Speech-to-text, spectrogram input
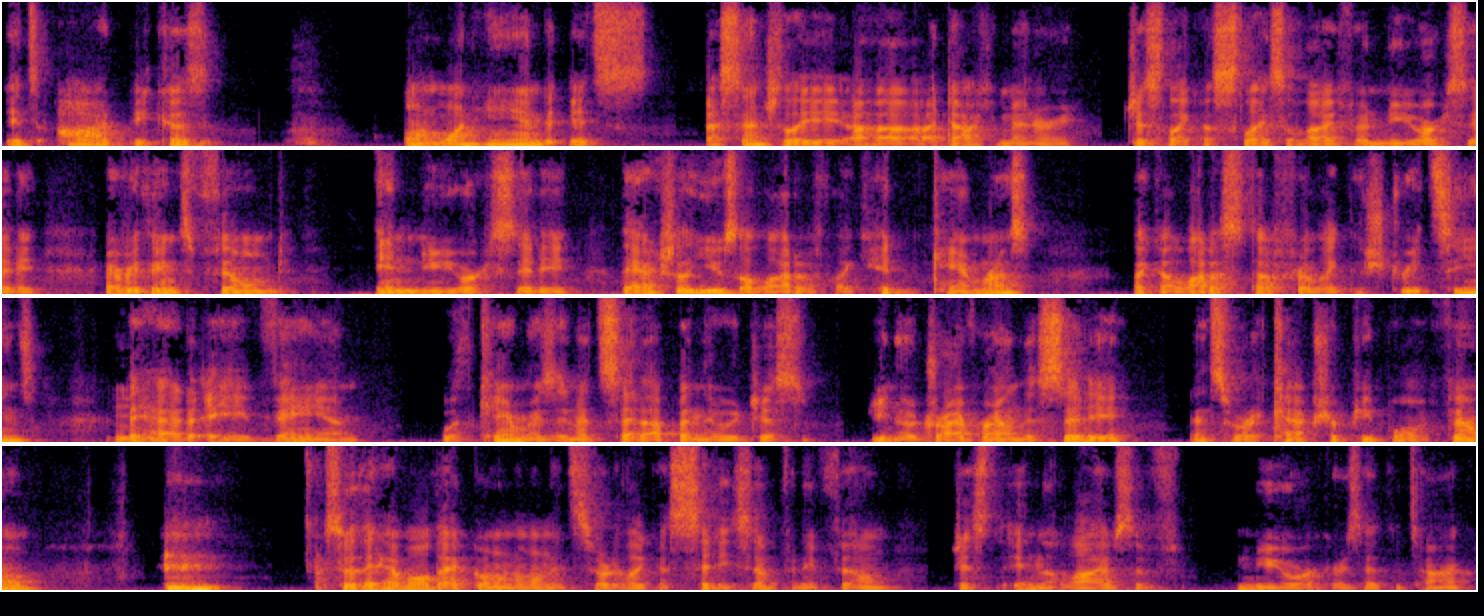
it's odd because on one hand it's essentially uh, a documentary, just like a slice of life of New York City. Everything's filmed in New York City. They actually use a lot of like hidden cameras, like a lot of stuff for like the street scenes. They had a van with cameras in it set up, and they would just you know drive around the city and sort of capture people on film. so they have all that going on. It's sort of like a city symphony film, just in the lives of New Yorkers at the time.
